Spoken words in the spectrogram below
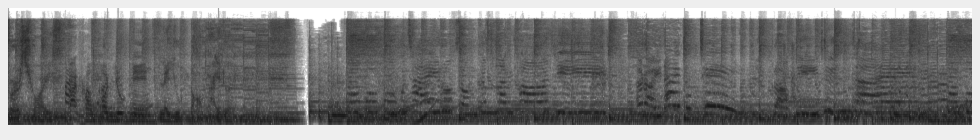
First Choice บัตรของคนยุคนี้ และยุคต่อไปด้วย ปูปูปูผู้ชายรูปทรงกำลังพอดี อร่อยได้ทุกที่ กรอบดีถึงใจ ปูปู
